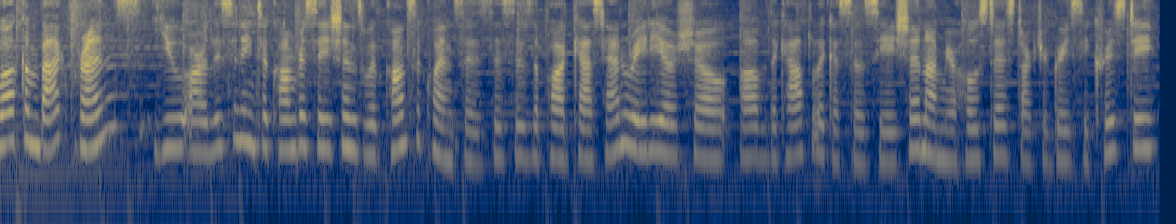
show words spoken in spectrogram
Welcome back, friends. You are listening to Conversations with Consequences. This is the podcast and radio show of the Catholic Association. I'm your hostess, Dr. Grazie Christie,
